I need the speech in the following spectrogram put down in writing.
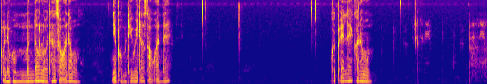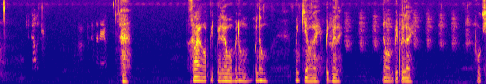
ผมเดี๋ยวผมมันต้องโหลดทั้ง สองอันนะผมเดี๋ยวผมทิ้งไว้ทั้งสองอันนะ กดไปอันแรกก่อนนะผมอะข้างล่างก็ปิดไปแล้วผมไม่ต้องไม่ต้องไม่เกี่ยวอะไรปิดไปเลยนะผมปิดไปเลย โอเค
